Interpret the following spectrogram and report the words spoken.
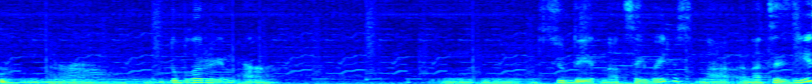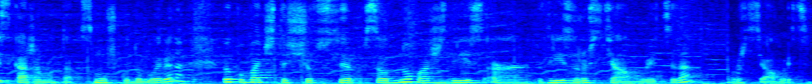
ем, дублерин сюди на цей виріз, на, на цей зріз, скажімо так, смужку дублерина, ви побачите, що все, все одно ваш зріз, зріз розтягується, да? розтягується,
